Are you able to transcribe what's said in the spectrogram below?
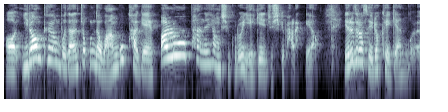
어, 이런 표현보다는 조금 더 완곡하게 팔로우업하는 형식으로 얘기해 주시기 바랄게요. 예를 들어서 이렇게 얘기하는 거예요.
